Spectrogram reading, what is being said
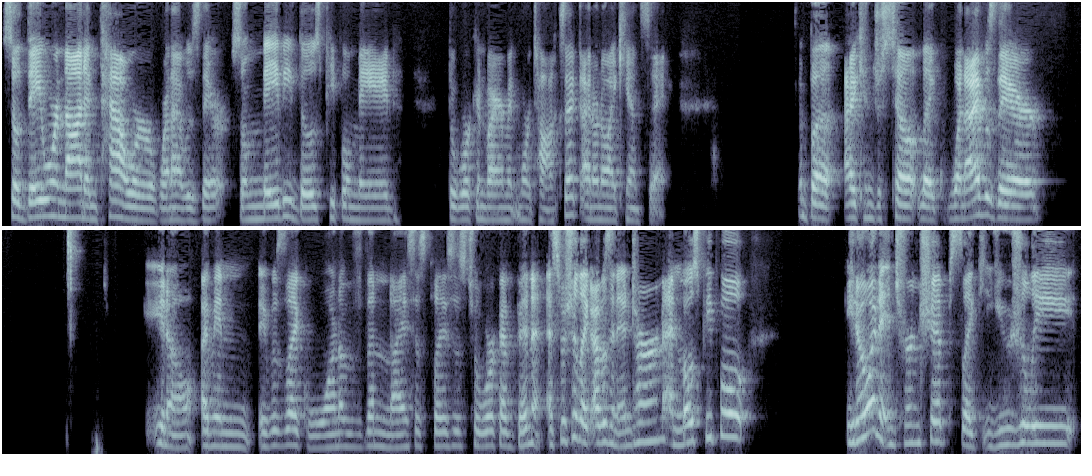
So they were not in power when I was there. So maybe those people made the work environment more toxic. I don't know. I can't say. But I can just tell, like, when I was there, you know, I mean, it was like one of the nicest places to work I've been in, especially like I was an intern, and most people, you know, in internships, like, usually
